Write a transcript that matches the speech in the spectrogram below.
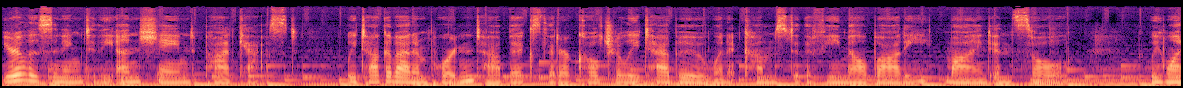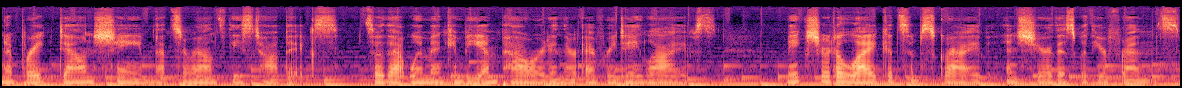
You're listening to the Unshamed podcast. We talk about important topics that are culturally taboo when it comes to the female body, mind, and soul. We want to break down shame that surrounds these topics so that women can be empowered in their everyday lives. Make sure to like and subscribe and share this with your friends.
